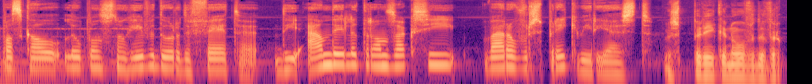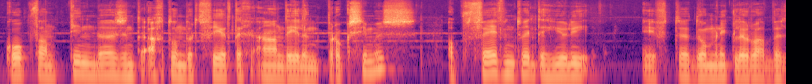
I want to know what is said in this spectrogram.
Pascal, loop ons nog even door de feiten. Die aandelentransactie, waarover spreken we hier juist? We spreken over de verkoop van 10.840 aandelen Proximus. Op 25 juli heeft eh, Dominique Leroy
